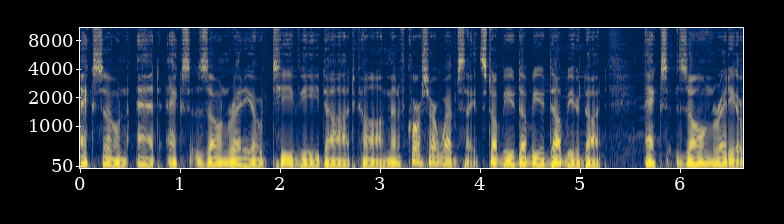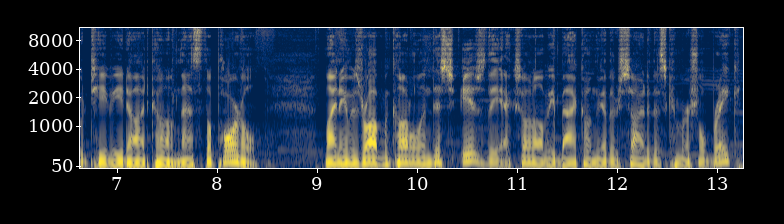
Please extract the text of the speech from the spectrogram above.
xzone at xzoneradiotv.com. And of course, our website's www.xzoneradiotv.com. That's the portal. My name is Rob McConnell, and this is the X Zone. I'll be back on the other side of this commercial break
